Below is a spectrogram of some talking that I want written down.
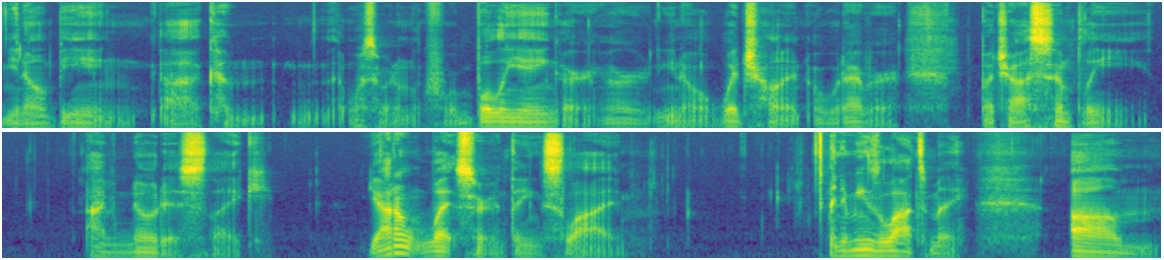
you know, being uh com- what's the word I'm looking for? Bullying or or, you know, witch hunt or whatever. But y'all simply I've noticed like y'all don't let certain things slide. And it means a lot to me. Um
